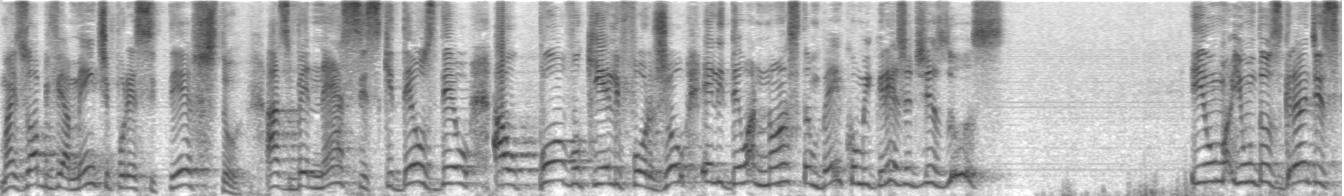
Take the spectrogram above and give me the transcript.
Mas, obviamente, por esse texto, as benesses que Deus deu ao povo que ele forjou, ele deu a nós também, como igreja de Jesus. E, uma, e um dos grandes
